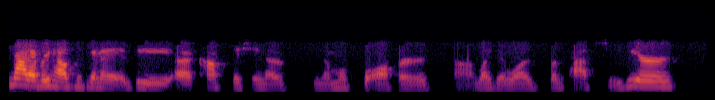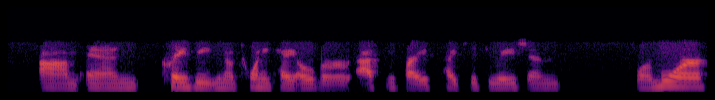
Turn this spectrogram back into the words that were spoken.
not every house is going to be a competition of, you know, multiple offers uh, like it was for the past two years. Um, and crazy, you know, 20K over asking price type situations or more.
